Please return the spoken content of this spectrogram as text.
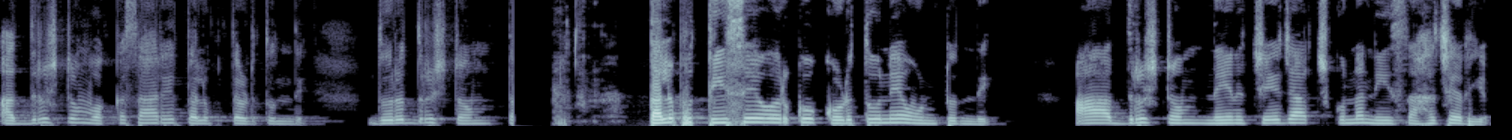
అదృష్టం ఒక్కసారే తలుపు తడుతుంది. దురదృష్టం తలుపు తీసే వరకు కొడుతూనే ఉంటుంది. ఆ అదృష్టం నేను చేజార్చుకున్న నీ సహచర్యం.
